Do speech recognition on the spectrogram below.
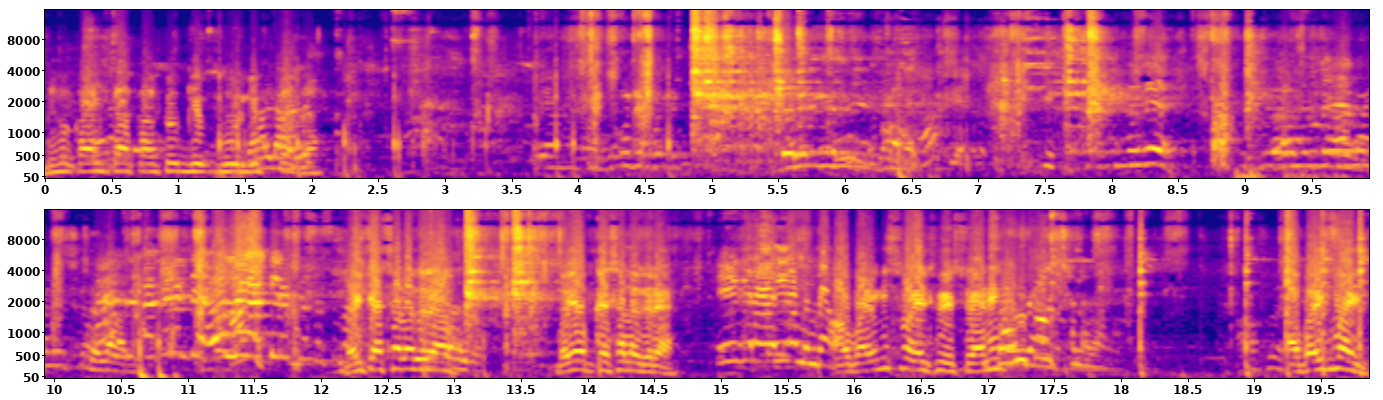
देखो काइस काका उसको गिफ्ट बूट गिफ्ट कर रहा है। भाई कैसा लग रहा है? भाई अब कैसा लग रहा है? अब भाई स्माइल फेस पे अब भाई स्माइल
